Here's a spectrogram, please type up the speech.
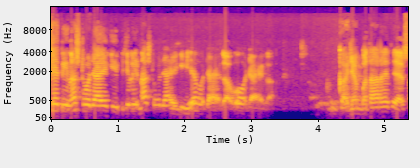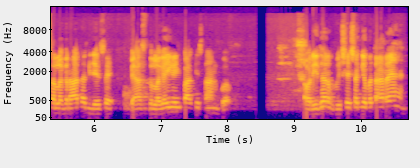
खेती नष्ट हो जाएगी, बिजली नष्ट हो जाएगी, ये हो जाएगा, वो हो जाएगा। गजब बता रहे थे, ऐसा लग रहा था कि जैसे प्यास तो लगाई गई पाकिस्तान को। और इधर विशेषज्ञ बता रहे हैं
